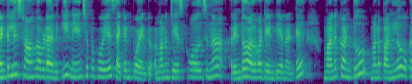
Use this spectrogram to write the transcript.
మెంటల్లీ స్ట్రాంగ్ అవ్వడానికి నేను చెప్పబోయే సెకండ్ పాయింట్ మనం చేసుకోవాల్సిన రెండో అలవాటు ఏంటి అని అంటే మనకంటూ మన పనిలో ఒక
